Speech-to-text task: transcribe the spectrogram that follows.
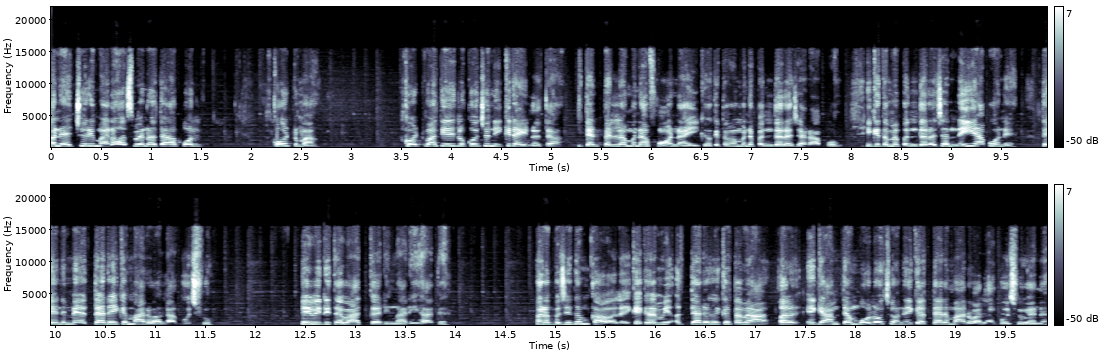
અને એકચ્યુઅલી મારા હસબન્ડ હતા પોલ કોર્ટમાં. કોર્ટમાંથી એ લોકો જો નીકળ્યા નહોતા ત્યારે પહેલાં મને ફોન આવી ગયો કે તમે મને પંદર હજાર આપો. એ કે તમે પંદર હજાર નહીં આપો ને તો એને મેં અત્યારે કે મારવા લાગુ છું. એવી રીતે વાત કરી મારી સાથે. અને પછી ધમકાવા લાગી કે તમે અત્યારે કે તમે એ કે આમ તેમ બોલો છો ને કે અત્યારે મારવા લાગુ છું એને.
